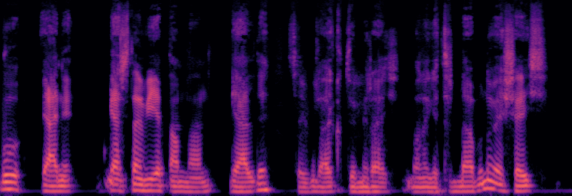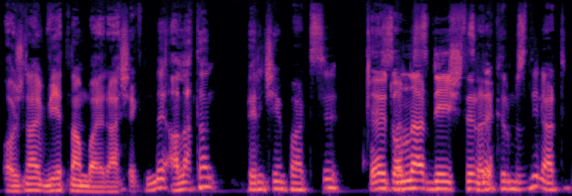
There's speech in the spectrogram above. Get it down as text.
Bu yani gerçekten Vietnam'dan geldi. Sevgili Aykut ve Miray bana getirdiler bunu ve şey orijinal Vietnam bayrağı şeklinde. Allah'tan Perinçek'in partisi Evet Sarı- onlar değiştirdi. sarı kırmızı değil artık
